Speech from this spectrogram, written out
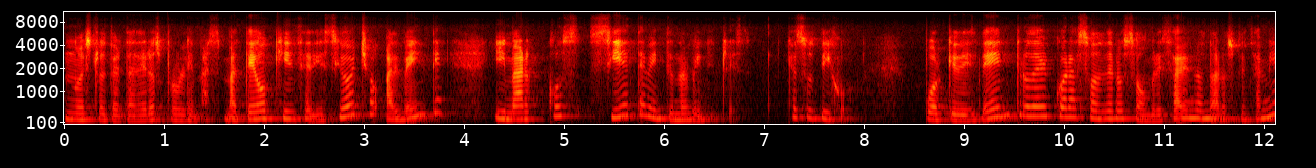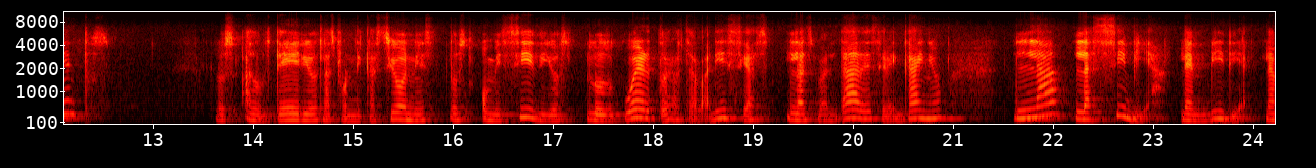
nuestros verdaderos problemas. Mateo 15, 18 al 20 y Marcos 7, 21 al 23. Jesús dijo, porque de dentro del corazón de los hombres salen los malos pensamientos, los adulterios, las fornicaciones, los homicidios, los huertos, las avaricias, las maldades, el engaño, la lascivia, la envidia, la,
